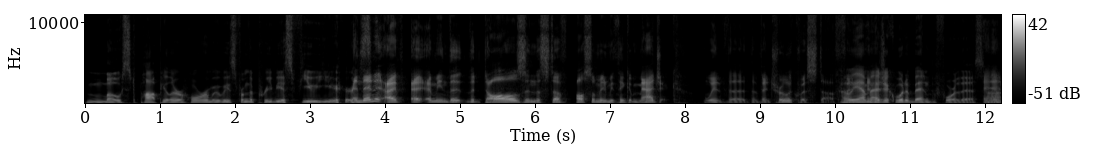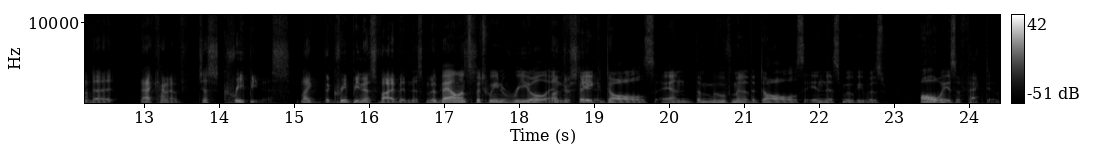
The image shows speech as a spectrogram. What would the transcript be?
most popular horror movies from the previous few years. And then it, I've, I I mean, the the dolls and the stuff also made me think of Magic with the the ventriloquist stuff. oh and, yeah, and- Magic would have been before this. huh? and uh, that kind of just creepiness, like the creepiness vibe in this movie. the balance between real and fake dolls and the movement of the dolls in this movie was always effective.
